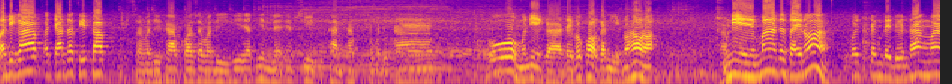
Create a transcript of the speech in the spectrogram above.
วัสดีครับ อาจารย์ศักดิ์สิทธิ์ครับ สวัสดีครับขอสวัสดีพี่แอดมินและเอฟซีทุกท่านครับ สวัสดีครับ โอ้มื้อนี้ก็ได้มาพอกันอีกเนาะเฮาเนาะครับ มื้อนี้มาจะใส่เนาะก็จังได้เดินทางมา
